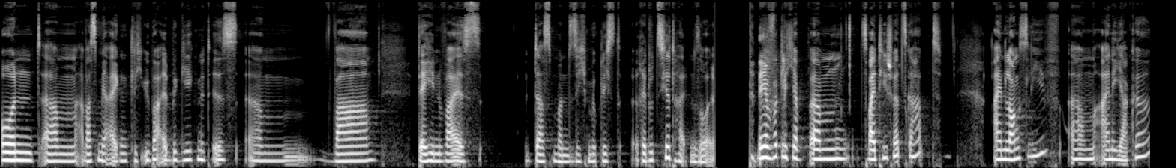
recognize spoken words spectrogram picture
Und ähm, was mir eigentlich überall begegnet ist, ähm, war der Hinweis, dass man sich möglichst reduziert halten soll. Nee, wirklich, ich habe ähm, zwei T-Shirts gehabt, ein Longsleeve, ähm, eine Jacke,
